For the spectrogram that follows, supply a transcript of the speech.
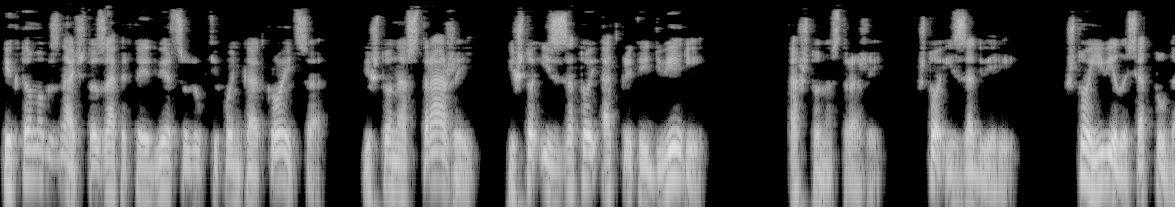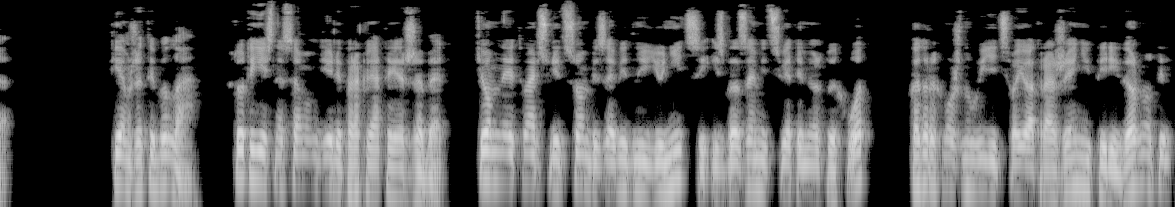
И кто мог знать, что запертая дверца вдруг тихонько откроется, и что на стражей, и что из-за той открытой двери, а что на стражей, что из-за двери, что явилось оттуда? Кем же ты была? Кто ты есть на самом деле, проклятая Эржебет? Темная тварь с лицом безобидной юницы и с глазами цвета мертвых вод, в которых можно увидеть свое отражение перевернутым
